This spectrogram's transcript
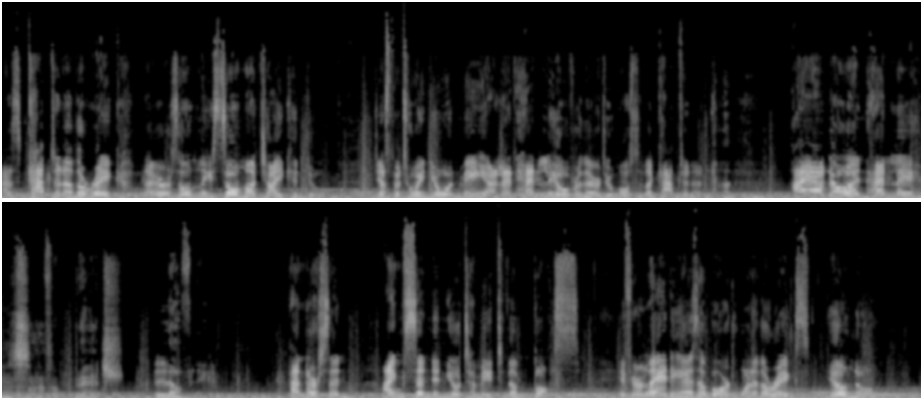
As captain of the rig, there's only so much I can do. Just between you and me, I let Henley over there do most of the captaining. How you doing, Henley? Son of a bitch. Lovely. Henderson, I'm sending you to meet the boss. If your lady is aboard one of the rigs, he'll know.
